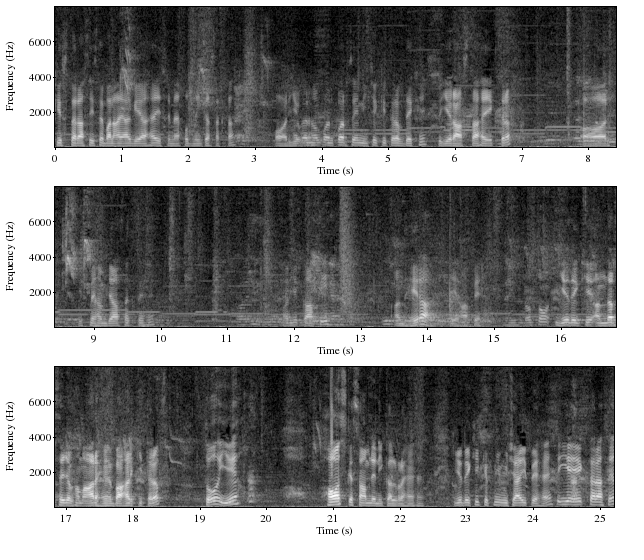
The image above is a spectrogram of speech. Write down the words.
किस तरह से इसे बनाया गया है इसे मैं खुद नहीं कर सकता। और ये अगर हम ऊपर से नीचे की तरफ़ देखें तो ये रास्ता है एक तरफ़। और इसमें हम जा सकते हैं। और ये काफ़ी अंधेरा है यहाँ पे। दोस्तों ये देखिए अंदर से जब हम आ रहे हैं बाहर की तरफ़ तो ये हौस के सामने निकल रहे हैं। ये देखिए कितनी ऊंचाई पे है तो ये एक तरह से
